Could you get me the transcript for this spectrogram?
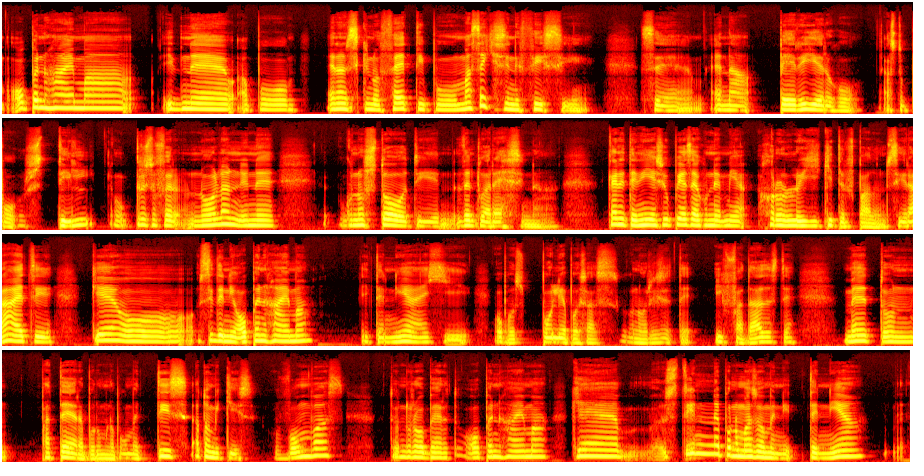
Oppenheimer είναι από έναν σκηνοθέτη που μας έχει συνηθίσει σε ένα περίεργο, ας το πω, στυλ. Ο Κρίστοφερ Νόλαν είναι γνωστό ότι δεν του αρέσει να κάνει ταινίες οι οποίες έχουν μια χρονολογική τέλος πάντων σειρά, έτσι και ο, στην ταινία Oppenheimer η ταινία έχει, όπως πολλοί από εσάς γνωρίζετε ή φαντάζεστε, με τον πατέρα, μπορούμε να πούμε, της ατομικής βόμβας, τον Ρόμπερτ Όπενχάιμα και στην επωνομαζόμενη ταινία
